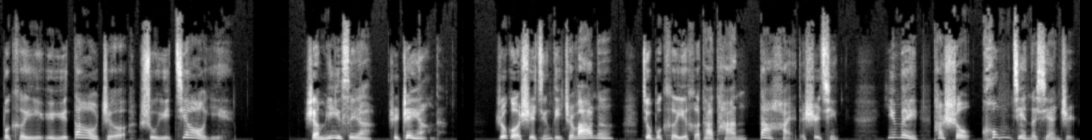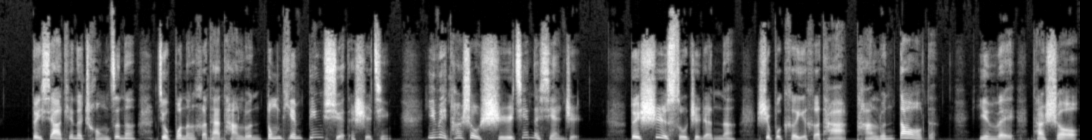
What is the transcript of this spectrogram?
不可以喻于道者，疏于教也。”什么意思呀？是这样的：如果是井底之蛙呢，就不可以和他谈大海的事情，因为它受空间的限制。对夏天的虫子呢，就不能和他谈论冬天冰雪的事情，因为它受时间的限制；对世俗之人呢，是不可以和他谈论道的，因为他受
